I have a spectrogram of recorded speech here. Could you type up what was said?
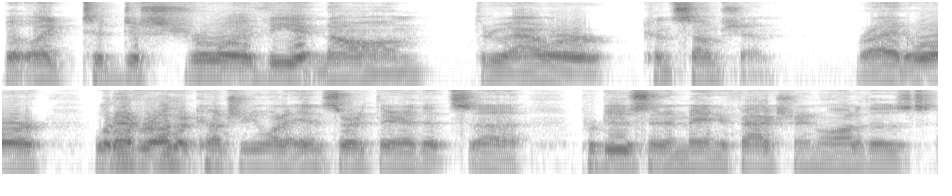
but like to destroy Vietnam through our consumption, right? Or whatever other country you want to insert there that's uh, producing and manufacturing a lot of those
